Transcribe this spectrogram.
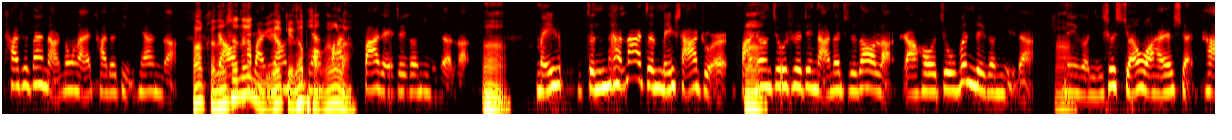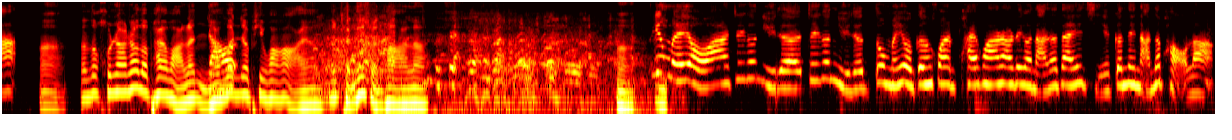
他是在哪儿弄来他的底片的。啊可能是那女的给他朋友了，发给这个女的了。嗯，没真他那真没啥准儿，反正就是这男的知道了，然后就问这个女的，那个你是选我还是选他？嗯，那都婚纱照都拍完了，你还问这屁话干啥呀？那肯定选他了。嗯，并没有啊，这个女的，这个女的都没有跟婚拍婚纱照这个男的在一起，跟那男的跑了。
